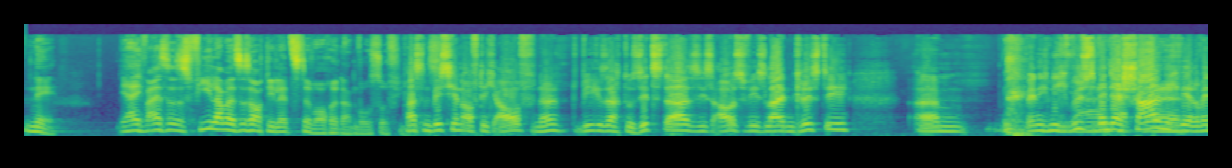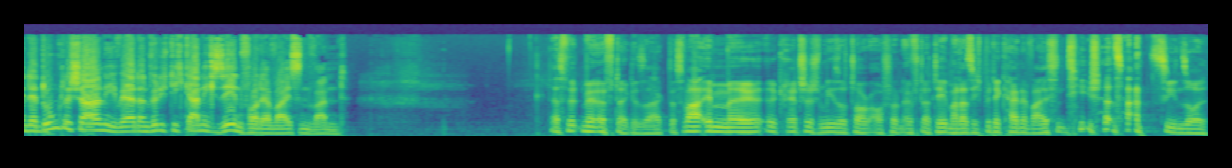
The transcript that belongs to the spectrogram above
nee. Ja, ich weiß, es ist viel, aber es ist auch die letzte Woche dann, wo es so viel Pass ein bisschen auf dich auf. Ne? Wie gesagt, du sitzt da, siehst aus wie das Leiden Christi. Ähm, wenn ich nicht wüsste, Ja, wenn der Schal äh, nicht wäre, wenn der dunkle Schal nicht wäre, dann würde ich dich gar nicht sehen vor der weißen Wand. Das wird mir öfter gesagt. Das war im äh, Gretschischen Miso-Talk auch schon öfter Thema, dass ich bitte keine weißen T-Shirts anziehen soll.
